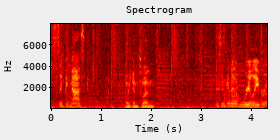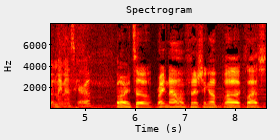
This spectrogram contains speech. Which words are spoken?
sleeping mask. We can twin. This is gonna really ruin my mascara. All right. So right now I'm finishing up uh, class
